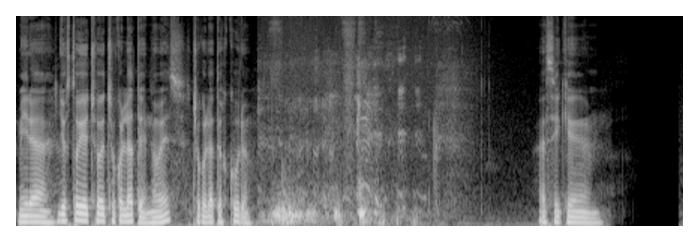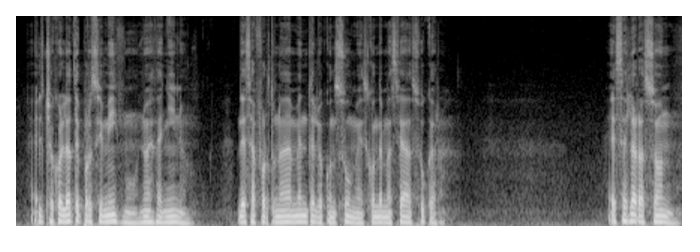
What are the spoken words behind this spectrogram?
Mira, yo estoy hecho de chocolate, ¿no ves? Chocolate oscuro. Así que el chocolate por sí mismo no es dañino. Desafortunadamente lo consumes con demasiado azúcar. Esa es la razón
